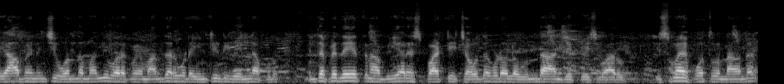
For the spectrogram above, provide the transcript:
యాభై నుంచి వంద మంది వరకు మేము అందరూ కూడా ఇంటింటికి వెళ్ళినప్పుడు ఇంత పెద్ద ఎత్తున బీఆర్ఎస్ పార్టీ చౌదగూడలో ఉందా అని చెప్పేసి వారు విస్మయపోతున్నా ఉన్నారు.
